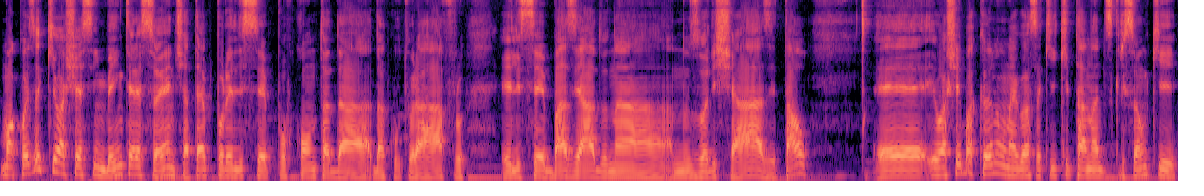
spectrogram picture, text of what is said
uma coisa que eu achei assim bem interessante, até por ele ser por conta da, da cultura afro, ele ser baseado na, nos orixás e tal, é, eu achei bacana um negócio aqui que tá na descrição que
